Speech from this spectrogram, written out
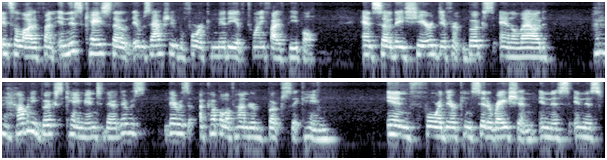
it's a lot of fun. In this case, though, it was actually before a committee of 25 people. And so they shared different books and allowed I don't know how many books came into there. There was there was a couple of hundred books that came in for their consideration in this in this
